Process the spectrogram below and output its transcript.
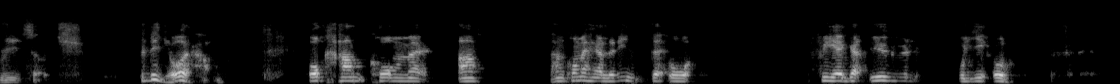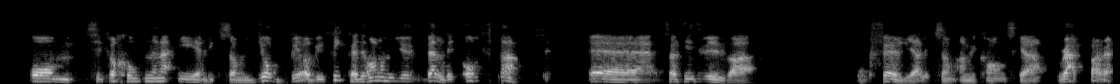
research. För det gör han. Och han kommer att han kommer heller inte att fega ur och ge upp om situationerna är liksom jobbiga. Och vi skickade honom ju väldigt ofta eh, för att intervjua och följa liksom amerikanska rappare.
